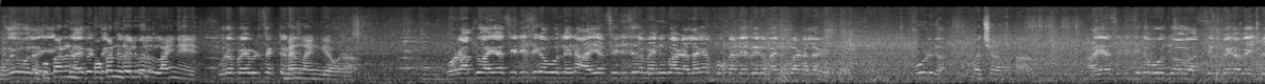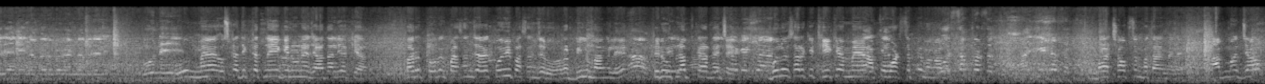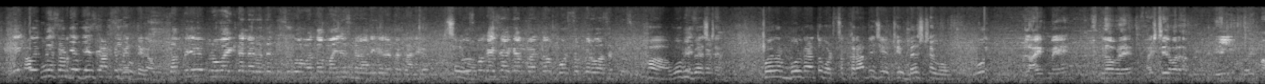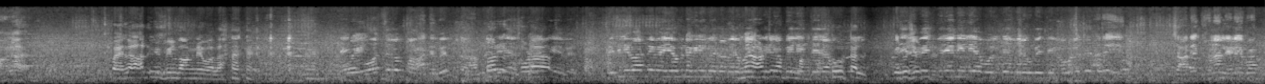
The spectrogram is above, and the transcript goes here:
रेलवे लाइन है ये। पूरा प्राइवेट सेक्टर मेन लाइन गया हुआ है। हाँ। और आप जो आईआरसीटीसी का बोल रहे हैं ना आईआरसीटीसी का मेन्यू कार्ड अलग है कोकन रेलवे का मेन्यू कार्ड अलग है। फ़ूड का। अच्छा। हाँ। आईआरसीटीसी का वो जो अस्सी रुपये का वेज बिरयानी नब्बे रुपये का अंडा बिरयानी वो नहीं वो मैं उसका दिक्कत नहीं है कि इन्होंने ज़्यादा लिया क्या? पर तो अगर पैसेंजर है कोई भी पैसेंजर हो अगर बिल मांग ले हाँ, तो इन्हें उपलब्ध करा देना चाहिए। बोलो सर कि ठीक है मैं आपको व्हाट्सएप पे मंगा लेता कर सकते हो। हाँ ये कर सकते हो। हूँ बड़ा अच्छा ऑप्शन बताया मैंने। आप मत जाओ आप फ़ोन कर दो बिल काट के भेज देगा वो। कंपनी में प्रोवाइड करना रहता है किसी को मतलब माइनस कराने का रहता है खाने का। सही तो बात। उसको कैसा है कि मतलब व्हाट्सअप करवा सकते हो हाँ वो भी बेस्ट है। कोई अगर बोल रहा है तो व्हाट्सअप करा दीजिए ठीक बेस्ट है वो। लाइफ में इतना बड़े फ़र्स्ट वाला बिल कोई मांगा है? पहला आदमी बिल मांगने वाला। नहीं, बहुत से लोग मांगते बिल पर थोड़ा- हमने लिया है। पिछली बार भी मैं योगनगरी में था मेरे मैं हर जगह बिल बिरियानी माँगता हूँ, तेरह- टोटल, A to तेरह Z वेज में। बिरयानी लिया बोलते हैं मेरे को बिल देना। बोले अरे ज़्यादा खाना लेने के बाद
